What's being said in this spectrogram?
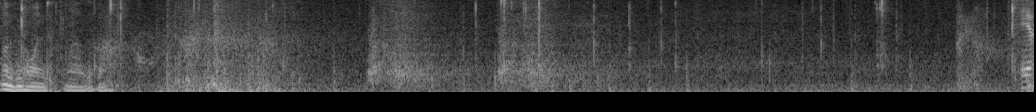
Und ein Hund. Na super. her.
